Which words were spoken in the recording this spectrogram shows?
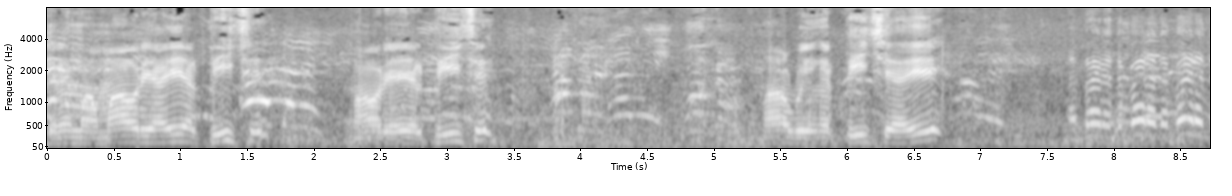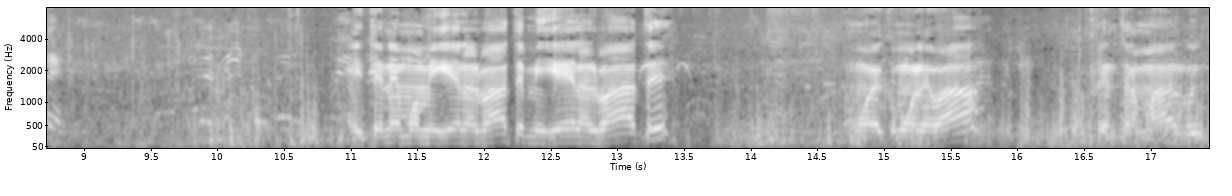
Tenemos a Mauri ahí al piche. Mauri ahí al piche. Mauri en el piche ahí. Espérate, espérate, espérate. Ahí tenemos a Miguel al bate, Miguel al bate. Vamos a ver cómo le va. Frente a Malvin.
